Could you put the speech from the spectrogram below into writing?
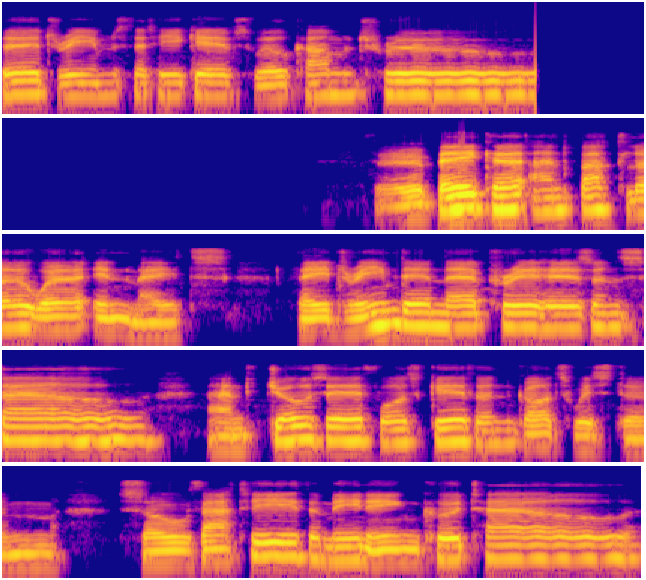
the dreams that he gives will come true. The baker and butler were inmates. They dreamed in their prison cell, and Joseph was given God's wisdom so that he the meaning could tell.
